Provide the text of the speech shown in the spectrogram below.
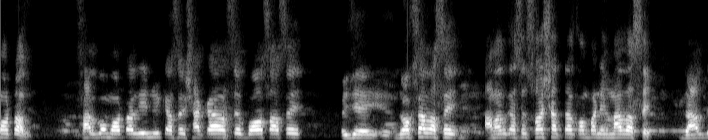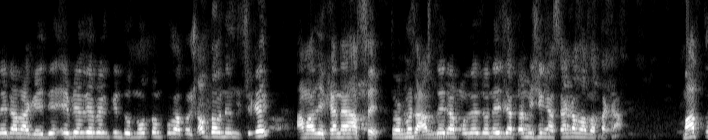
motor Salvo motor unique আছে শাখা আছে বস আছে ওই যে ডক্সাল আছে। আমার কাছে ছয় সাতটা কোম্পানির মাল আছে। যার যেটা লাগে এই যে এভেলেবেল কিন্তু নতুন পুরাতন সব ধরনের মিশিকে আমার এখানে আছে। যার যেটা প্রয়োজন এই যে একটা মেশিন আছে এগারো হাজার টাকা। মাত্র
